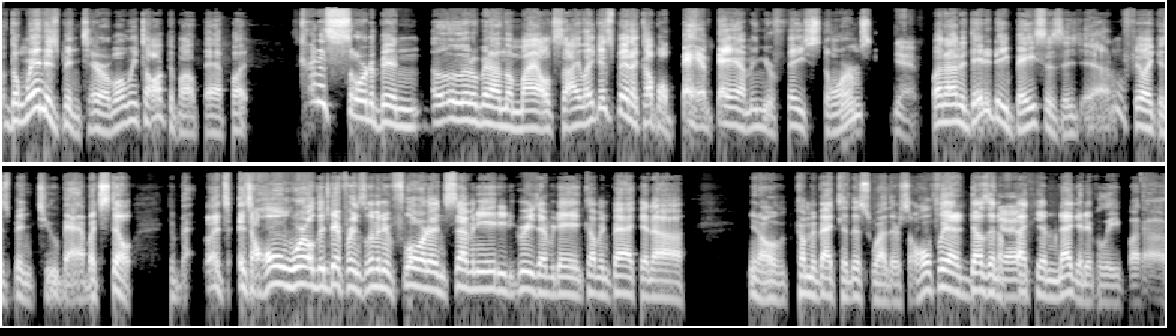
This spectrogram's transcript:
the wind has been terrible. We talked about that, but kind of sort of been a little bit on the mild side. Like it's been a couple bam bam in your face storms, yeah, but on a day to day basis, it, I don't feel like it's been too bad. But still, it's it's a whole world of difference living in Florida and 70, 80 degrees every day and coming back and uh you know, coming back to this weather. So hopefully it doesn't Yeah. affect him negatively. But uh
